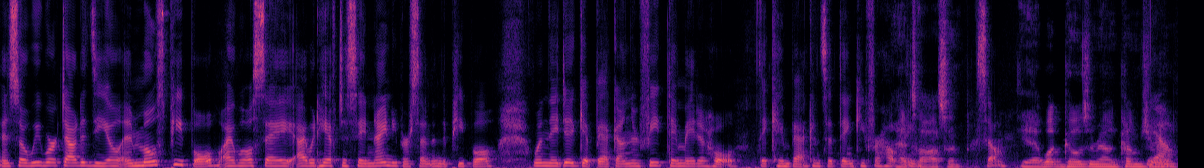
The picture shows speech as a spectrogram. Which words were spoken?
and so we worked out a deal. And most people, I will say, I would have to say 90% of the people, when they did get back on their feet, they made it whole. They came back and said, thank you for helping. That's awesome. So Yeah, what goes around comes Yeah. around.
